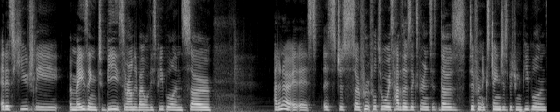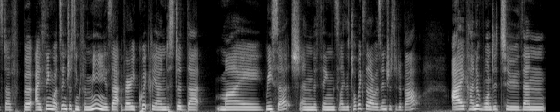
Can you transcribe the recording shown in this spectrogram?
it is hugely amazing to be surrounded by all these people and so I don't know. It, it's it's just so fruitful to always have those experiences, those different exchanges between people and stuff. But I think what's interesting for me is that very quickly I understood that my research and the things like the topics that I was interested about, I kind of wanted to then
